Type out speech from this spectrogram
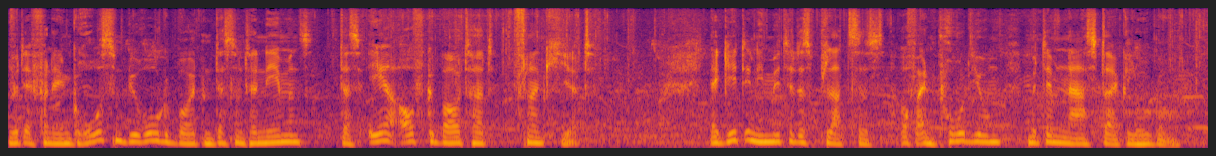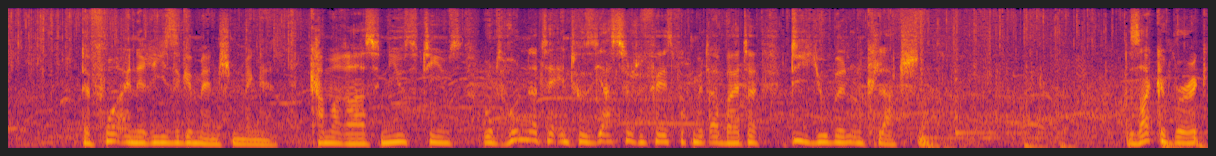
wird er von den großen Bürogebäuden des Unternehmens, das er aufgebaut hat, flankiert. Er geht in die Mitte des Platzes auf ein Podium mit dem Nasdaq-Logo. Davor eine riesige Menschenmenge, Kameras, Newsteams und hunderte enthusiastische Facebook-Mitarbeiter, die jubeln und klatschen. Zuckerberg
